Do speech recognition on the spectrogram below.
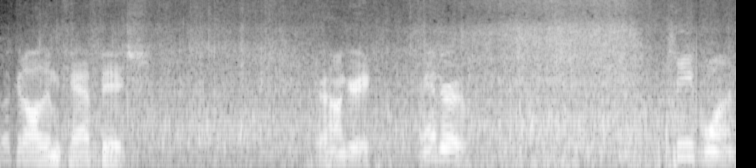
Look at all them catfish. They're hungry. Andrew, feed one.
